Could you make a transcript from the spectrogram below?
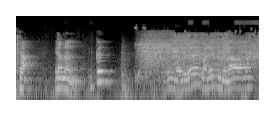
자, 이러면 끝! 지금 머리를 말려줍니다.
